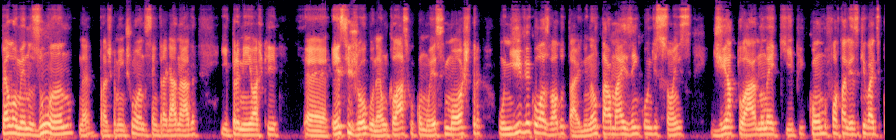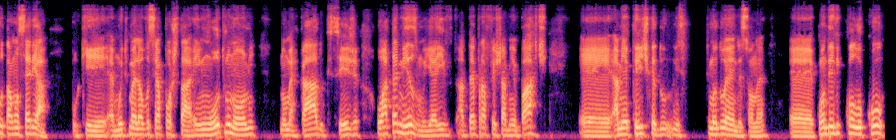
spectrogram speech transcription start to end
pelo menos um ano, né, praticamente um ano sem entregar nada, e para mim eu acho que é, esse jogo, né, um clássico como esse, mostra o nível que o Oswaldo está. Ele não está mais em condições de atuar numa equipe como Fortaleza que vai disputar uma Série A, porque é muito melhor você apostar em um outro nome no mercado, que seja, ou até mesmo, e aí, até para fechar minha parte, é, a minha crítica do, em cima do Anderson, né? É, quando ele colocou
